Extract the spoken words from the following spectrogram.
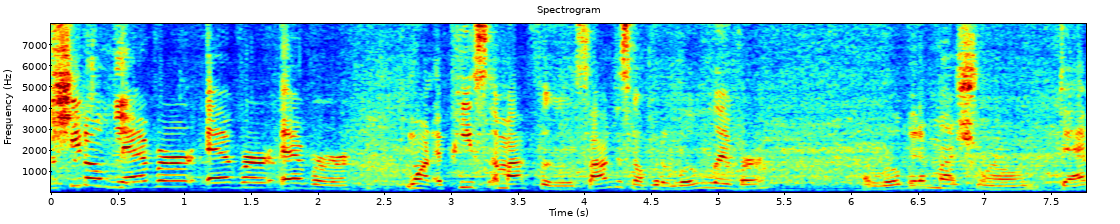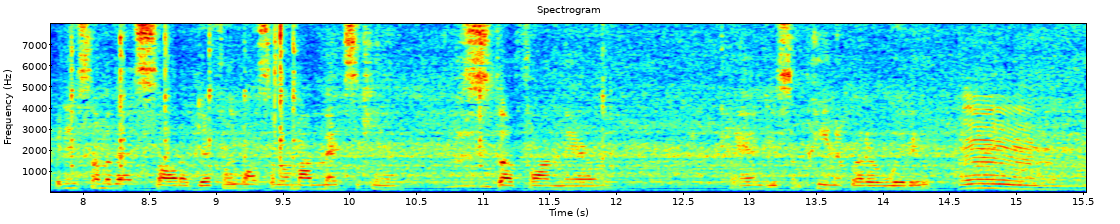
She don't never, ever, ever want a piece of my food. So I'm just going to put a little liver, a little bit of mushroom, dab it in some of that salt. I definitely want some of my Mexican stuff on there. Okay, and get some peanut butter with it. Mmm.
